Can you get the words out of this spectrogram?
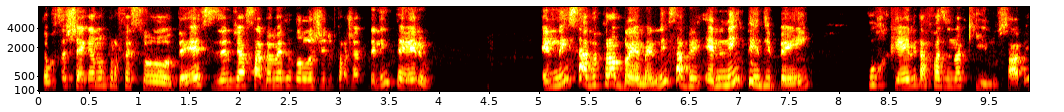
Então você chega num professor desses, ele já sabe a metodologia do projeto dele inteiro. Ele nem sabe o problema, ele nem sabe, ele nem entende bem por que ele está fazendo aquilo, sabe?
